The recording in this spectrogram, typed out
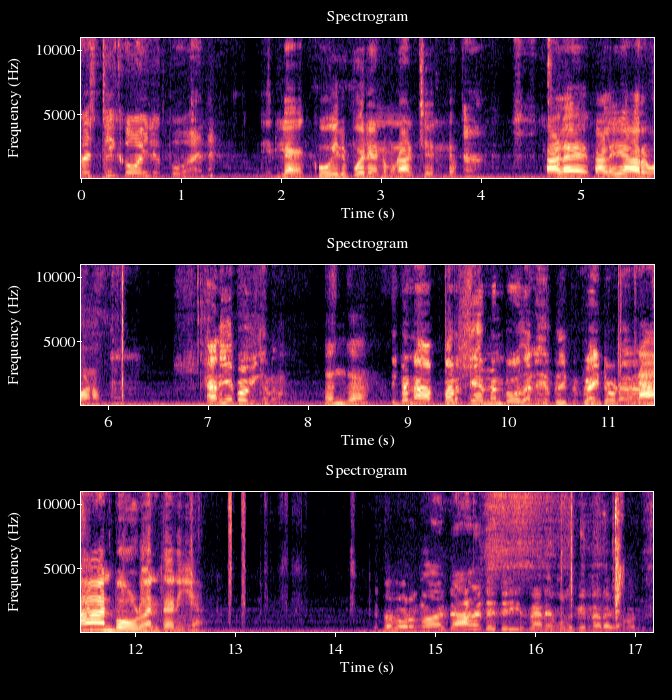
ஃபர்ஸ்ட் கோயிலுக்கு போவேன் இல்லை கோயிலுக்கு போய் ரெண்டு மூணு நாள் செல்லும் களை களையாற வேணும் தனியா போவீங்களா எங்க இப்ப நான் அப்பர் சேர்மன் போகுதானே ஃபிளைட்டோட நான் போடுவேன் தனியா இப்ப போறோம் நானே தெரியும் தானே உங்களுக்கு என்ன நடக்க போகுது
